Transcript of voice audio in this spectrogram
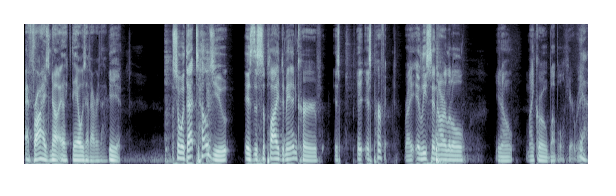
At Fry's, no, like they always have everything. Yeah, yeah. So what that tells you is the supply demand curve is is perfect, right? At least in our little, you know, micro bubble here, right? Yeah.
